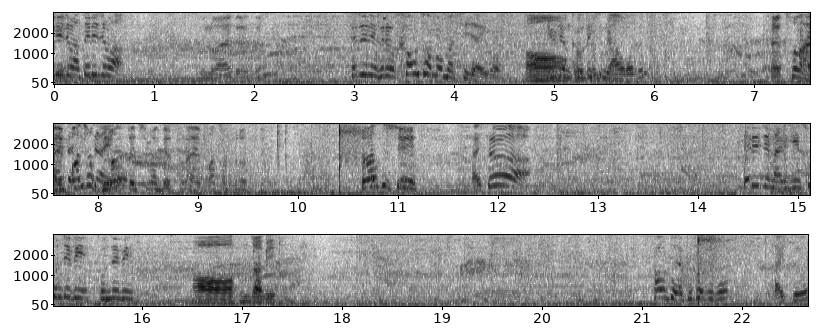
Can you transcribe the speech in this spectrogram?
때리지 마 때리지 마 일로 와야 돼. 돼. 헤드님 그리고 카운터 한 번만 치자 이거 어 유령 곧 오케이, 있으면. 나오거든 자, 손 안에 일단 뻗쳐 들었을. 때 치면 돼. 손 안에 뻗쳐 들었을 때. 그렇지. 나이스 때리지 말기 손제비 손제비 어 손잡이 카운터 옆에 쳐주고 나이스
